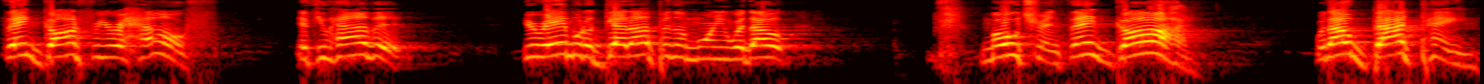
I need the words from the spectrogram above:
Thank God for your health. If you have it, you're able to get up in the morning without Motrin. Thank God. Without back pain.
